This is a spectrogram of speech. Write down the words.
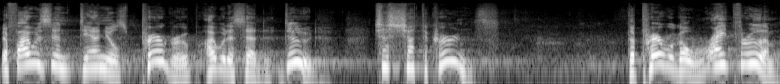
If I was in Daniel's prayer group, I would have said, dude, just shut the curtains. The prayer will go right through them.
